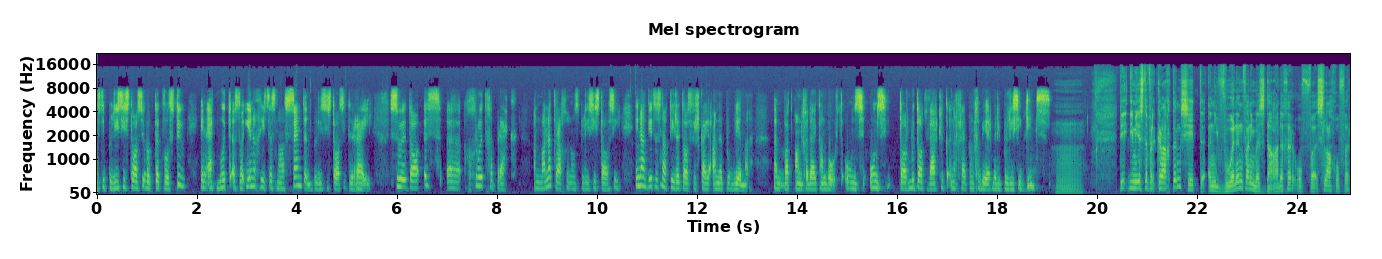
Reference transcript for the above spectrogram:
is die polisiestasie ook dikwels toe en ek moet as daar enigiets is na Sandton polisiestasie toe ry. So daar is 'n uh, groot gebrek aan mannekrag in ons polisiestasie en dan weet ons natuurlik daar's verskeie ander probleme um, wat aangedui kan word. Ons ons daar moet daadwerklike ingryping gebeur met die polisie diens. Hmm. Die die meeste verkrachtings het in die woning van die misdadiger of uh, slagoffer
